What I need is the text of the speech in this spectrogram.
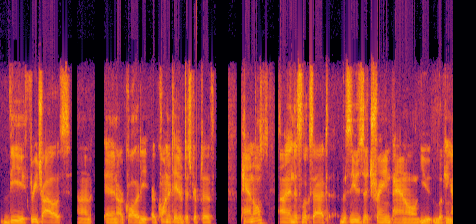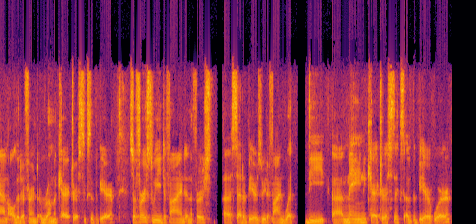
the three trials um, in our quality or quantitative descriptive panel, uh, and this looks at this uses a train panel, you looking at all the different aroma characteristics of the beer. So first, we defined in the first uh, set of beers, we defined what the uh, main characteristics of the beer were,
